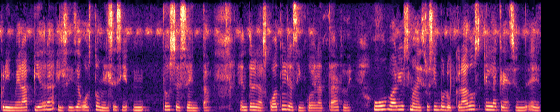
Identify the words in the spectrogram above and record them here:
primera piedra el 6 de agosto de 1660 entre las 4 y las 5 de la tarde. Hubo varios maestros involucrados en la creación de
